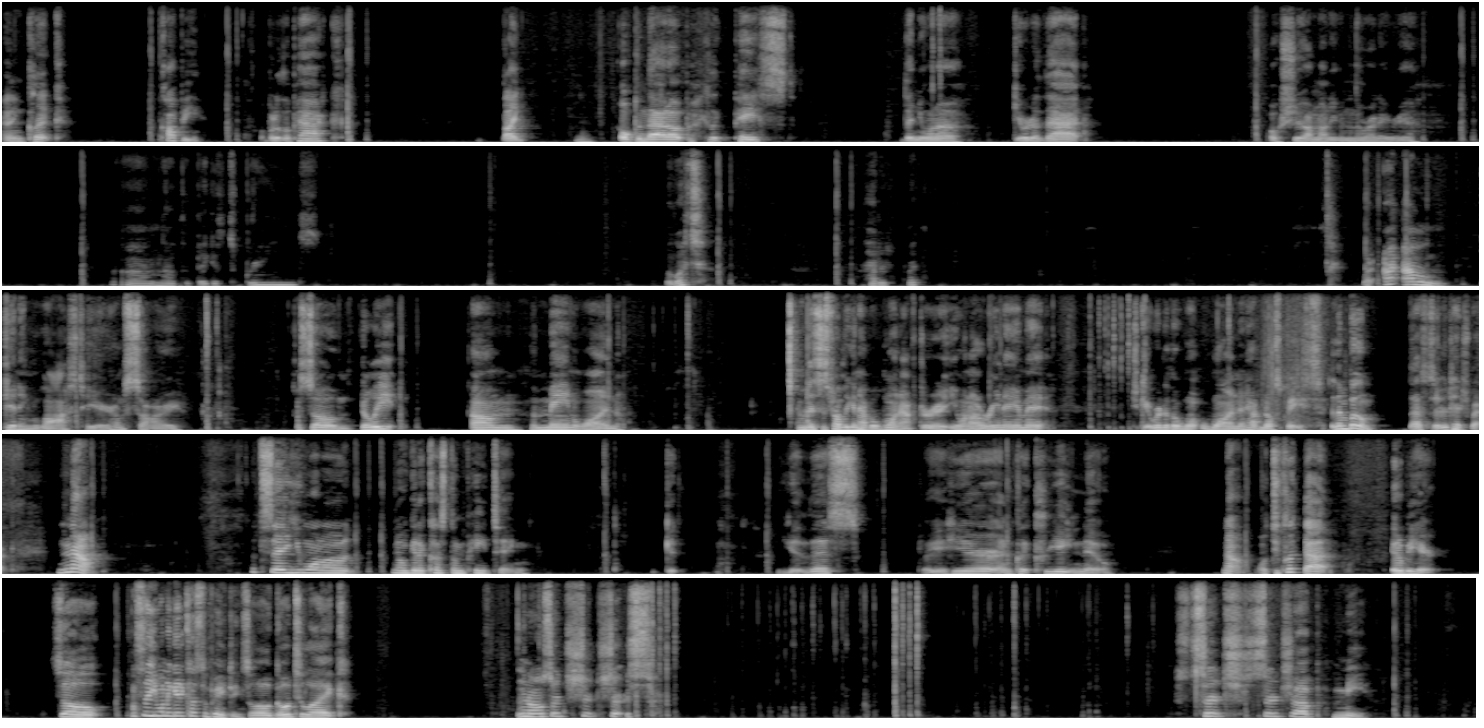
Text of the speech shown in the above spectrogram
and then click copy open up the pack, like open that up, click paste. Then you want to get rid of that. Oh shit, I'm not even in the right area. I'm not the biggest brains. What? How did what? What? I, I'm getting lost here. I'm sorry so delete um the main one. And this is probably gonna have a one after it. You want to rename it. Just get rid of the one and have no space, and then boom, that's your text back. Now, let's say you want to, you know, get a custom painting. Get, you get this, drag it here, and click Create New. Now, once you click that, it'll be here. So let's say you want to get a custom painting. So go to like you know, search, search, search. Search, search up me.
